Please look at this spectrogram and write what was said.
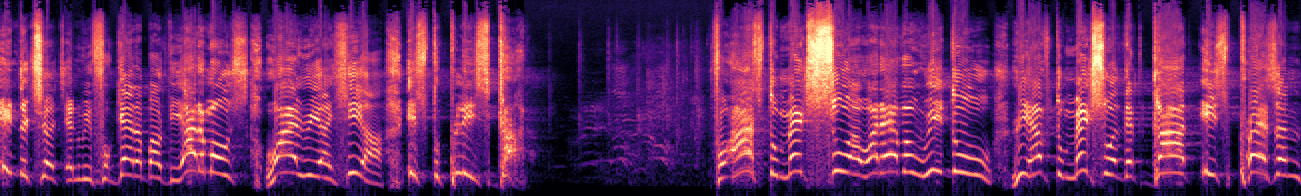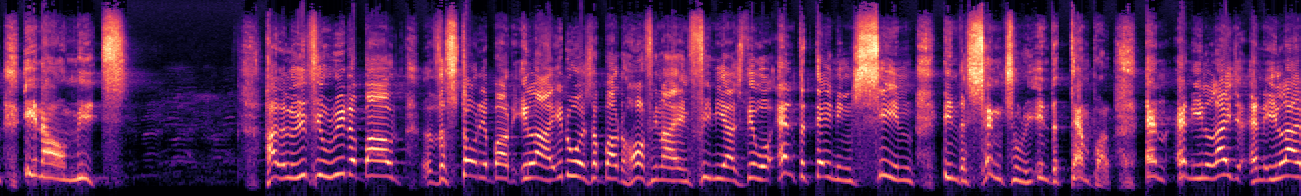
in the church and we forget about the uttermost why we are here is to please God. For us to make sure whatever we do, we have to make sure that God is present in our midst. Hallelujah. If you read about the story about Eli, it was about Hophni and Phinehas. They were entertaining sin in the sanctuary, in the temple. And, and Elijah and Eli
